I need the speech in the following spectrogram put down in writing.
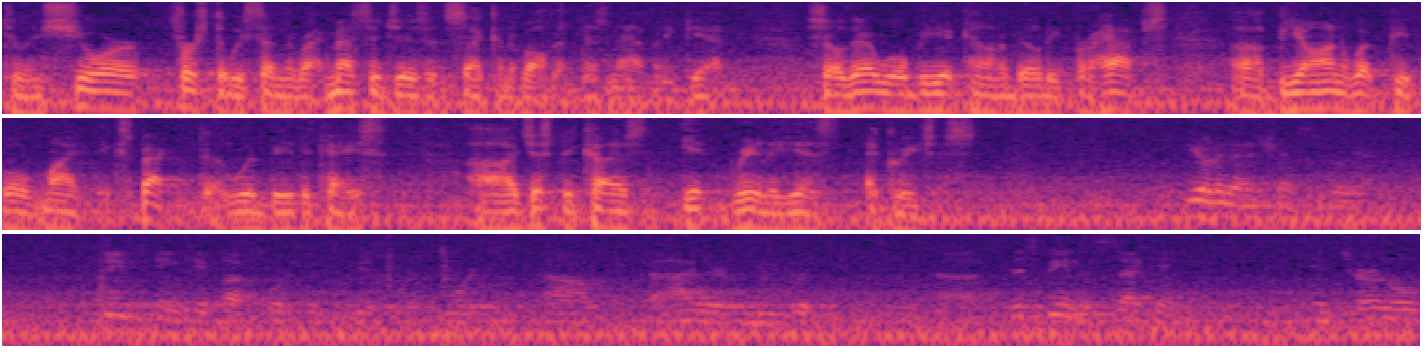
to ensure, first, that we send the right messages, and second of all, that it doesn't happen again. So there will be accountability, perhaps uh, beyond what people might expect would be the case, uh, just because it really is egregious. You haven't had a chance to go yet. James King, K Fox Sports, Mississippi Sports Sports. Um, to either of you, would uh, this being the second internal,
